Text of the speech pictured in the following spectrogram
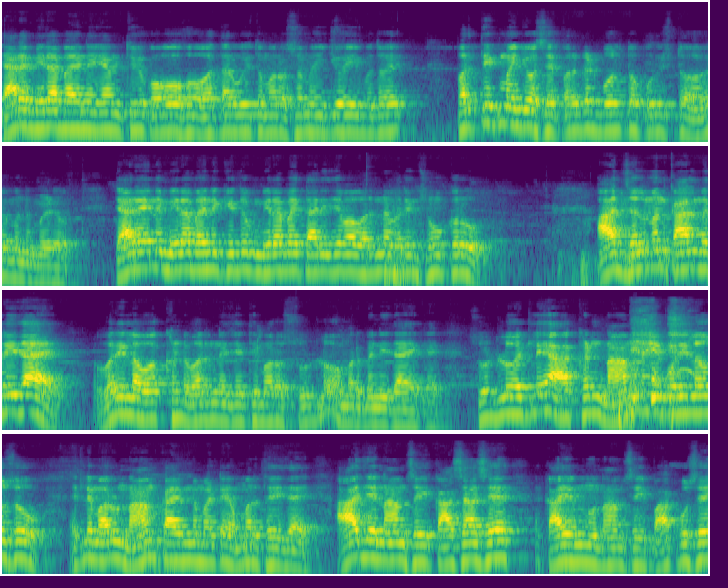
ત્યારે મીરાબાઈને એમ થયું કે ઓહો, અત્યારે તો મારો સમય ગયો એ બધો. પ્રતિકમાં ગયો છે, પ્રગટ બોલતો પુરુષ તો હવે મને મળ્યો. ત્યારે એને મીરાબાઈને કીધું કે મીરાબાઈ તારી જેવા વરને વરીને શું કરું? આજ જલમન કાલ મરી જાય. વરી લઉં અખંડ વરને જેથી મારો સુડલો અમર બની જાય કે. સુડલો એટલે આ અખંડ નામને એક વરી લઉં છું. એટલે મારું નામ કાયમને માટે અમર થઈ જાય. આ જે નામ છે એ કાસા છે, કાયમનું નામ છે એ પાકું છે,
